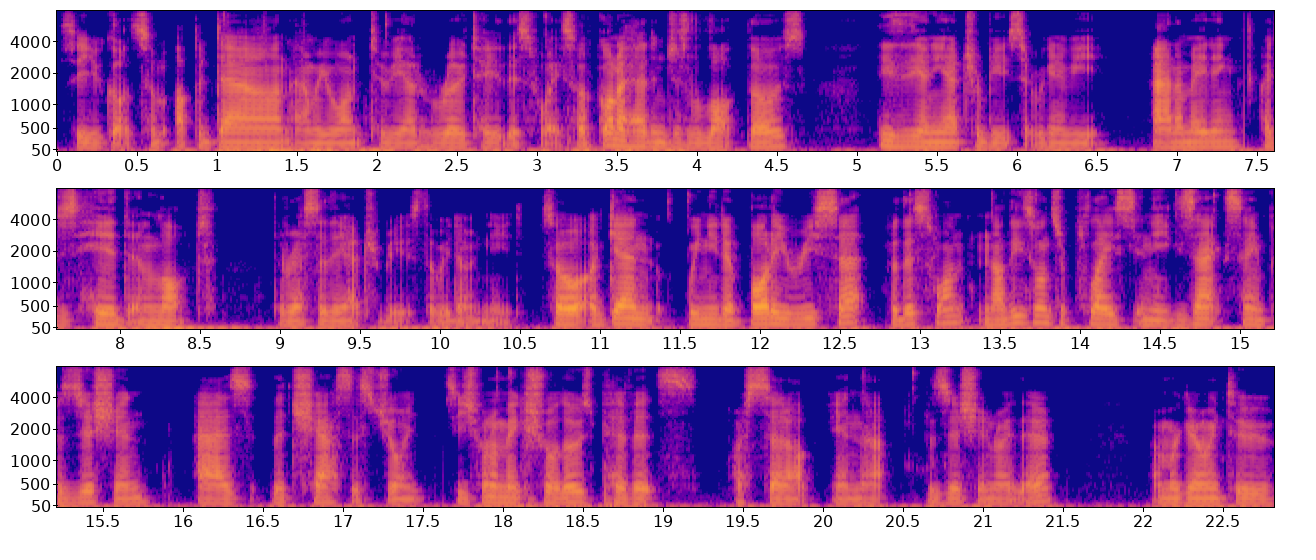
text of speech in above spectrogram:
So you've got some up and down and we want to be able to rotate it this way. So I've gone ahead and just locked those. These are the only attributes that we're going to be animating. I just hid and locked the rest of the attributes that we don't need. So again, we need a body reset for this one. Now these ones are placed in the exact same position as the chassis joint. So you just want to make sure those pivots are set up in that position right there and we're going to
